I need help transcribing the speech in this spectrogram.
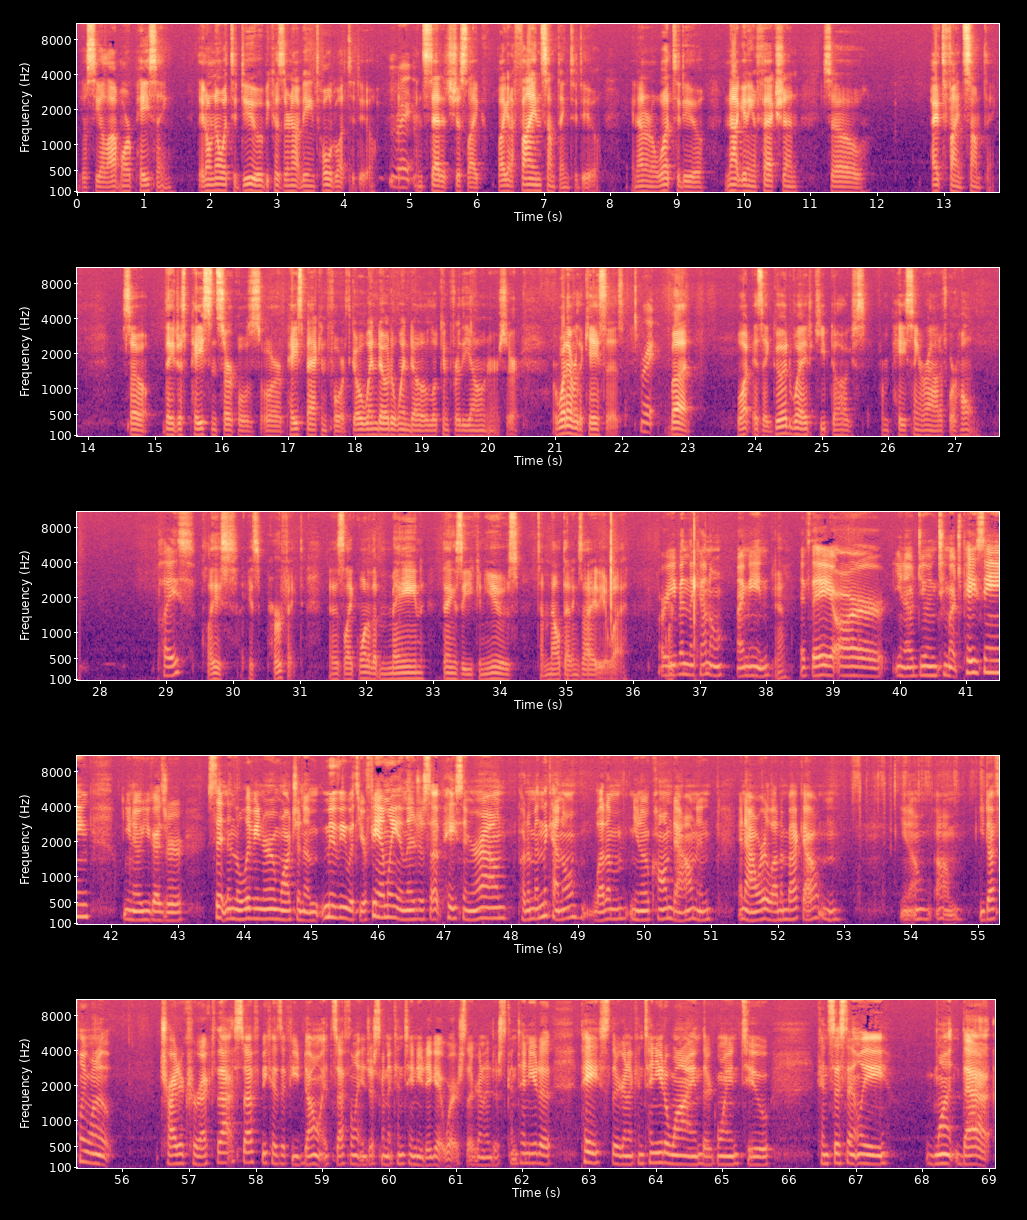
you'll see a lot more pacing. They don't know what to do because they're not being told what to do. Right. Instead, it's just like, well, I gotta find something to do, and I don't know what to do. I'm not getting affection, so I have to find something. So they just pace in circles or pace back and forth, go window to window looking for the owners or, or whatever the case is. Right. But what is a good way to keep dogs from pacing around if we're home? Place. Place is perfect. It is like one of the main things that you can use to melt that anxiety away. or Or- even the kennel. I mean, Yeah. if they are, you know, doing too much pacing, you know, you guys are sitting in the living room watching a movie with your family and they're just up pacing around, put them in the kennel, let them, you know, calm down in an hour, let them back out and you know, um, you definitely want to try to correct that stuff because if you don't, it's definitely just going to continue to get worse. They're going to just continue to pace, they're going to continue to whine, they're going to consistently want that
